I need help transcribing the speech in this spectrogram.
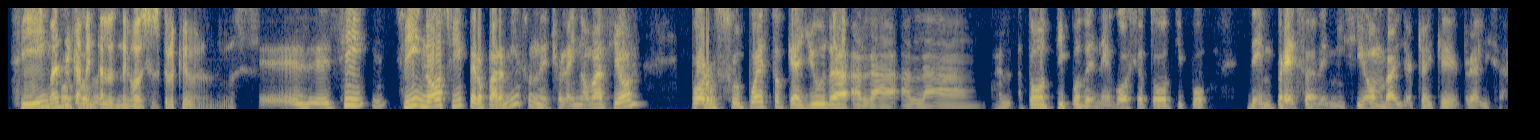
Sí. Básicamente a los negocios, creo que eh, eh, sí, sí, no, sí, pero para mí es un hecho. La innovación, por supuesto que ayuda a, la, a, la, a todo tipo de negocio, a todo tipo de empresa, de misión, vaya, que hay que realizar.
